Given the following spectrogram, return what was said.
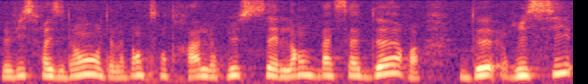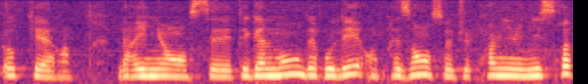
le vice-président de la Banque centrale russe et l'ambassadeur de Russie au Caire. La réunion s'est également déroulée en présence du Premier ministre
